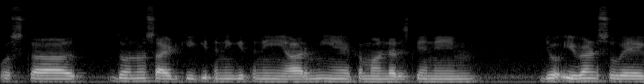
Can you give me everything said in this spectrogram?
उसका दोनों साइड की कितनी कितनी आर्मी है कमांडर्स के नेम जो इवेंट्स हुए,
